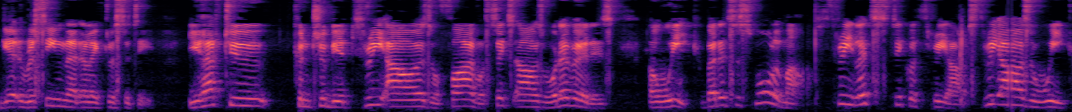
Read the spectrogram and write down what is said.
get, receiving that electricity, you have to contribute three hours or five or six hours, whatever it is, a week. But it's a small amount. Three, let's stick with three hours. Three hours a week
